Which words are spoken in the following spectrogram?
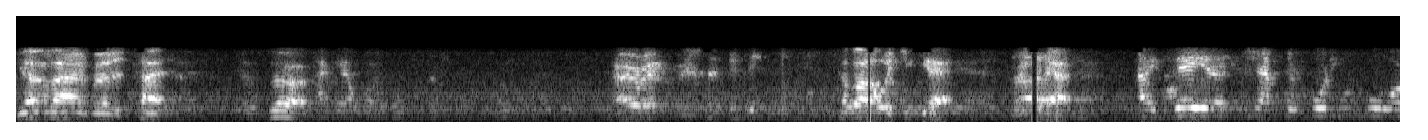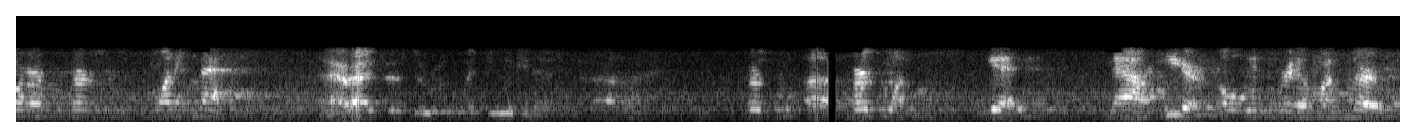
young lion brother Titus. Yes, sir. I got one. All right. Come on, what you got? Bring it out. Isaiah chapter 44, verse 1 and that. All right, Sister Ruth, what you looking at? Uh, verse, uh, verse 1. Yes. Now hear, O Israel, my servant,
